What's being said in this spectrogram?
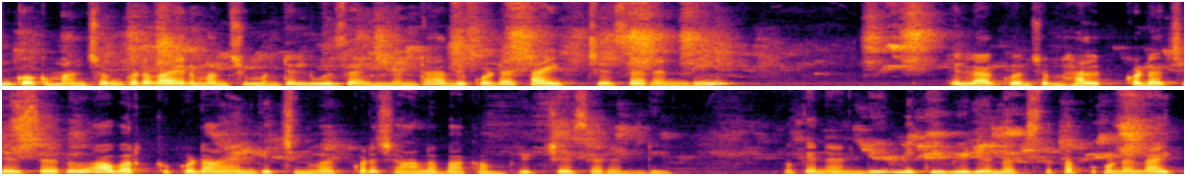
ఇంకొక మంచం కూడా వైర్ మంచం ఉంటే లూజ్ అయిందంటే అది కూడా టైట్ చేశారండి. ఇలా కొంచెం హెల్ప్ కూడా చేశారు. ఆ వర్క్ కూడా ఆయనకి ఇచ్చిన వర్క్ కూడా చాలా బాగా కంప్లీట్ చేశారండి. ఓకేనండి. మీకు ఈ వీడియో నచ్చితే తప్పకుండా లైక్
